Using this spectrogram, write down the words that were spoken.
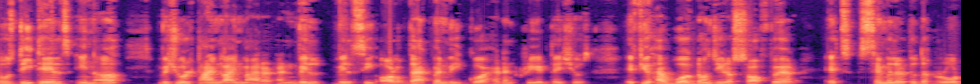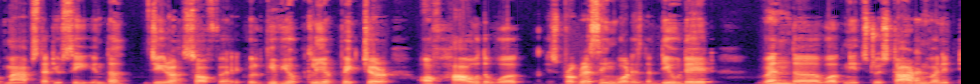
those details in a visual timeline manner and we'll we'll see all of that when we go ahead and create the issues. If you have worked on jira software it's similar to the roadmaps that you see in the jira software. It will give you a clear picture of how the work is progressing what is the due date when the work needs to start and when it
